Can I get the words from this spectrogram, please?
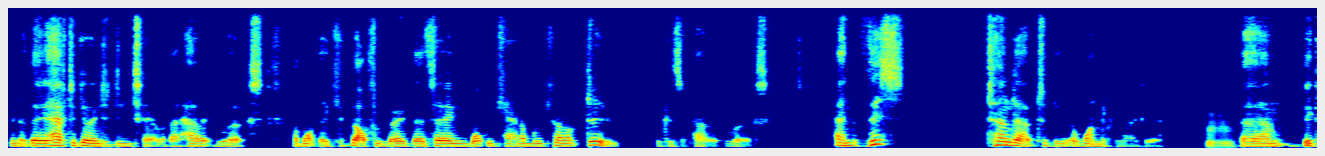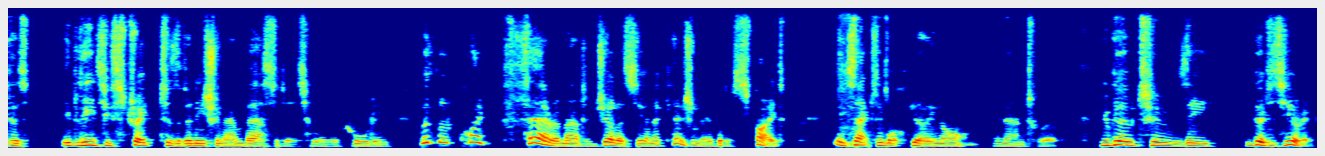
You know, they have to go into detail about how it works and what they can, often they're saying what we can and we can't do because of how it works. And this turned out to be a wonderful idea mm-hmm. um, because it leads you straight to the Venetian ambassadors who are recording with a quite fair amount of jealousy and occasionally a bit of spite exactly what's going on in Antwerp. You go to the you go to Zurich,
